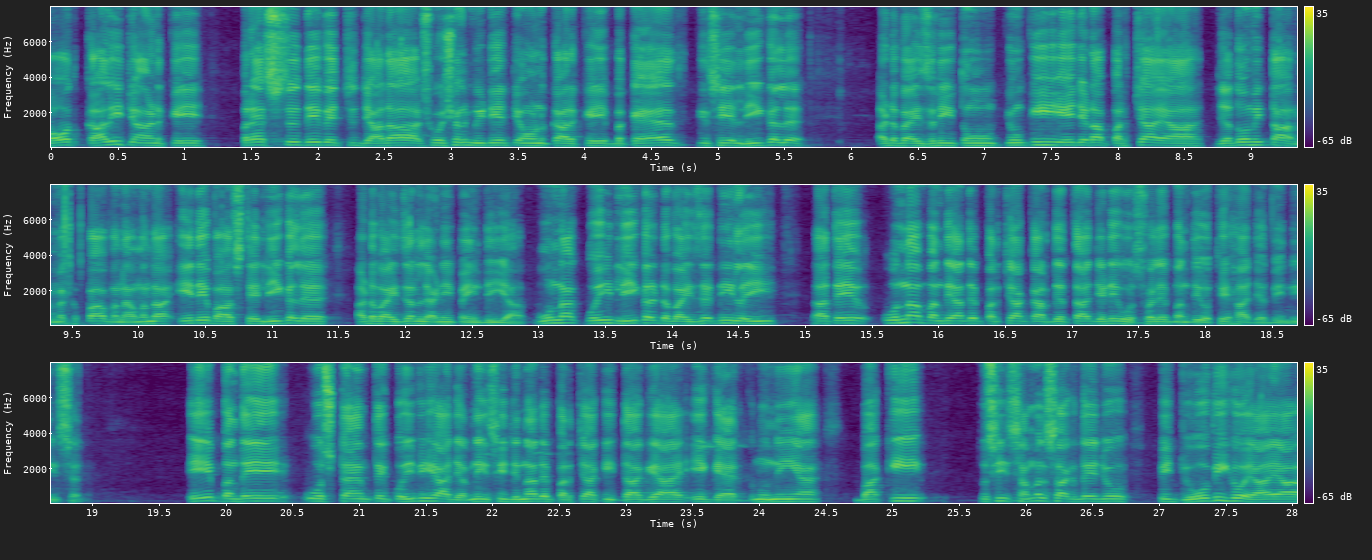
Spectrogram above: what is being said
ਬਹੁਤ ਕਾਹਲੀ ਜਾਣ ਕੇ, ਪ੍ਰੈਸ ਦੇ ਵਿੱਚ ਜ਼ਿਆਦਾ ਸੋਸ਼ਲ ਮੀਡੀਆ 'ਚ ਆਉਣ ਕਰਕੇ ਬਕਾਇਦ ਕਿਸੇ ਲੀਗਲ ਐਡਵਾਈਜ਼ਰੀ ਤੋਂ, ਕਿਉਂਕਿ ਇਹ ਜਿਹੜਾ ਪਰਚਾ ਆ, ਜਦੋਂ ਵੀ ਧਾਰਮਿਕ ਭਾਵਨਾਵਾਂ ਦਾ, ਇਹਦੇ ਵਾਸਤੇ ਲੀਗਲ ਐਡਵਾਈਜ਼ਰ ਲੈਣੀ ਪੈਂਦੀ ਆ। ਉਹਨਾਂ ਕੋਈ ਲੀਗਲ ਐਡਵਾਈਜ਼ਰ ਨਹੀਂ ਲਈ, ਅਤੇ ਉਹਨਾਂ ਬੰਦਿਆਂ ਤੇ ਪਰਚਾ ਕਰ ਦਿੱਤਾ, ਜਿਹੜੇ ਉਸ ਵੇਲੇ ਬੰਦੇ ਉੱਥੇ ਹਾਜ਼ਰ ਵੀ ਨਹੀਂ ਸਨ। ਇਹ ਬੰਦੇ ਉਸ ਟਾਈਮ ਤੇ ਕੋਈ ਵੀ ਹਾਜ਼ਰ ਨਹੀਂ ਸੀ, ਜਿਨ੍ਹਾਂ ਦੇ ਪਰਚਾ ਕੀਤਾ ਗਿਆ, ਇਹ ਗੈਰ ਕਾਨੂੰਨੀ ਆ। ਬਾਕੀ ਤੁਸੀਂ ਸਮਝ ਸਕਦੇ ਜੋ ਵੀ ਜੋ ਵੀ ਹੋਇਆ ਆ,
